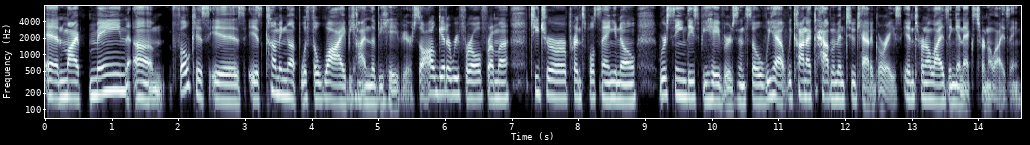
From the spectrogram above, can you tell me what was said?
and my main um, focus is is coming up with the why behind the behavior. So, I'll get a referral from a teacher or a principal saying, you know, we're seeing these behaviors, and so we have we kind of have them in two categories: internalizing and externalizing.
